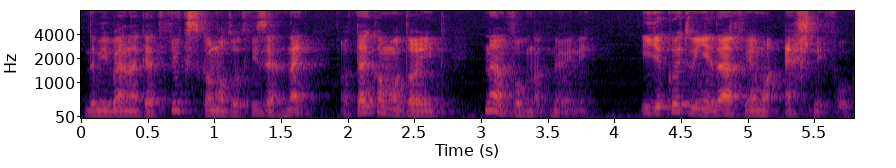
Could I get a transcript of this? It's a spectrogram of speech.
de mivel neked fix kamatot fizetnek, a te kamataid nem fognak nőni. Így a kötvényed árfolyama esni fog.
